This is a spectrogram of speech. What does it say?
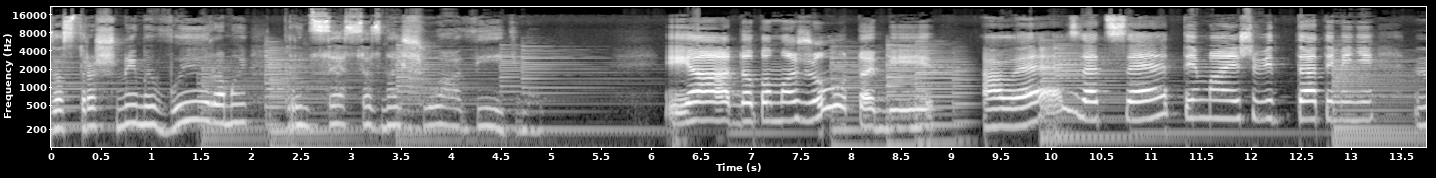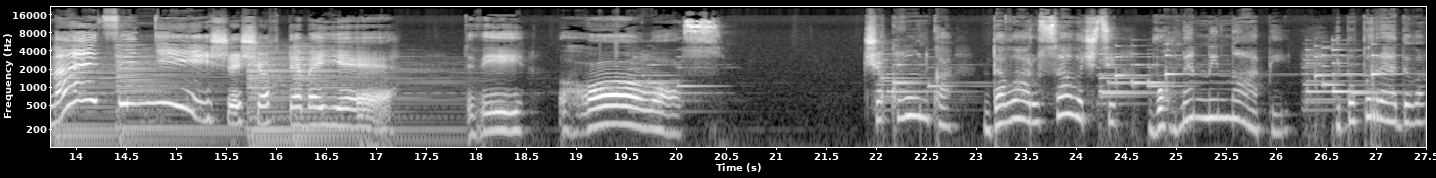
За страшними вирами принцеса знайшла відьму. Я допоможу тобі, але за це ти маєш віддати мені найцінніше, що в тебе є. Твій голос. Чаклунка дала русалочці вогненний напій і попередила,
